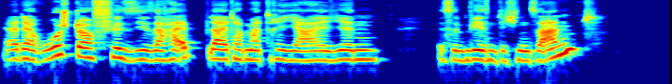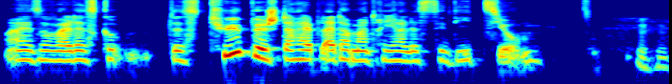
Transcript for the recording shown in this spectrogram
Ja, der Rohstoff für diese Halbleitermaterialien ist im Wesentlichen Sand also, weil das, das typischste Halbleitermaterial ist Silizium. Mhm.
